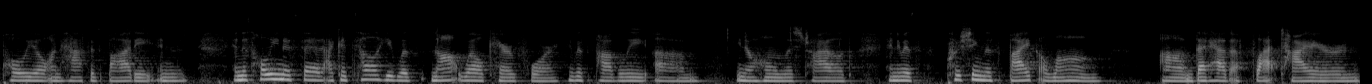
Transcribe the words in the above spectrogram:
polio on half his body. And, and His Holiness said, I could tell he was not well cared for. He was probably, um, you know, homeless child. And he was pushing this bike along um, that had a flat tire and,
